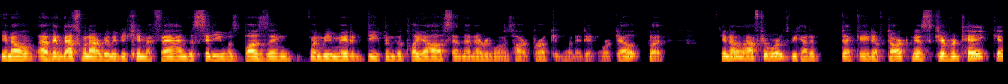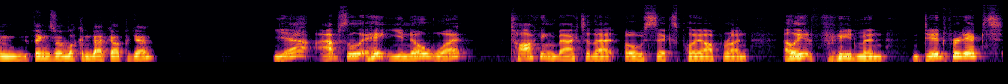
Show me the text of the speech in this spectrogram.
you know i think that's when i really became a fan the city was buzzing when we made it deep in the playoffs and then everyone was heartbroken when it didn't work out but you know afterwards we had a decade of darkness give or take and things are looking back up again Yeah, absolutely. Hey, you know what? Talking back to that 06 playoff run, Elliotte Friedman did predict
